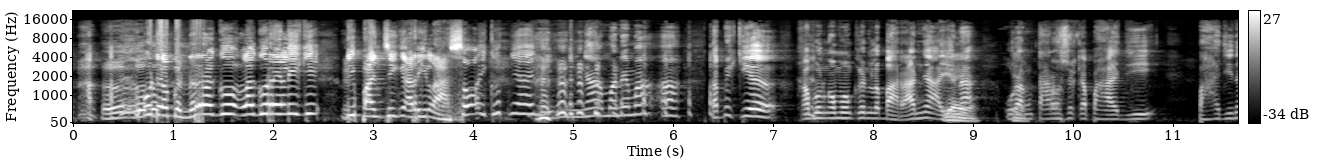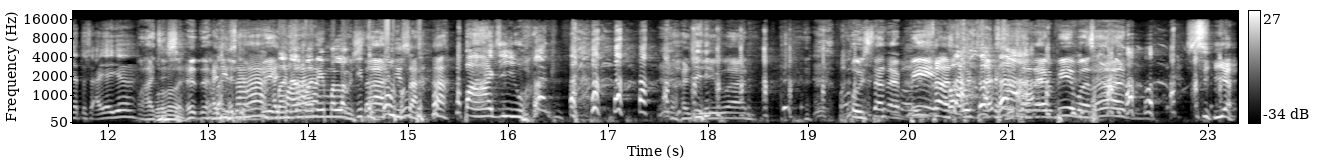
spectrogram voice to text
Udah bener lagu lagu religi dipancing Ari Lasso ikut nyanyi. nyaman emang ah tapi kia kamu ngomongin lebarannya Iya, ayeuna iya. urang taruh ke Pak Haji Pak Haji na terus aya ya Pak Haji saya Haji Jombe. Mana mana yang melek gitu. Haji Sah. Pak Haji Iwan Haji Iwan. Pak Ustadz Epi. Pak Ustadz Epi beneran. Siap.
